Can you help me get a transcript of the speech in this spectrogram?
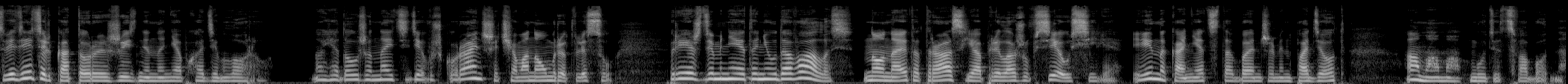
Свидетель, который жизненно необходим Лорел. Но я должен найти девушку раньше, чем она умрет в лесу. Прежде мне это не удавалось, но на этот раз я приложу все усилия, и, наконец-то, Бенджамин падет, а мама будет свободна.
